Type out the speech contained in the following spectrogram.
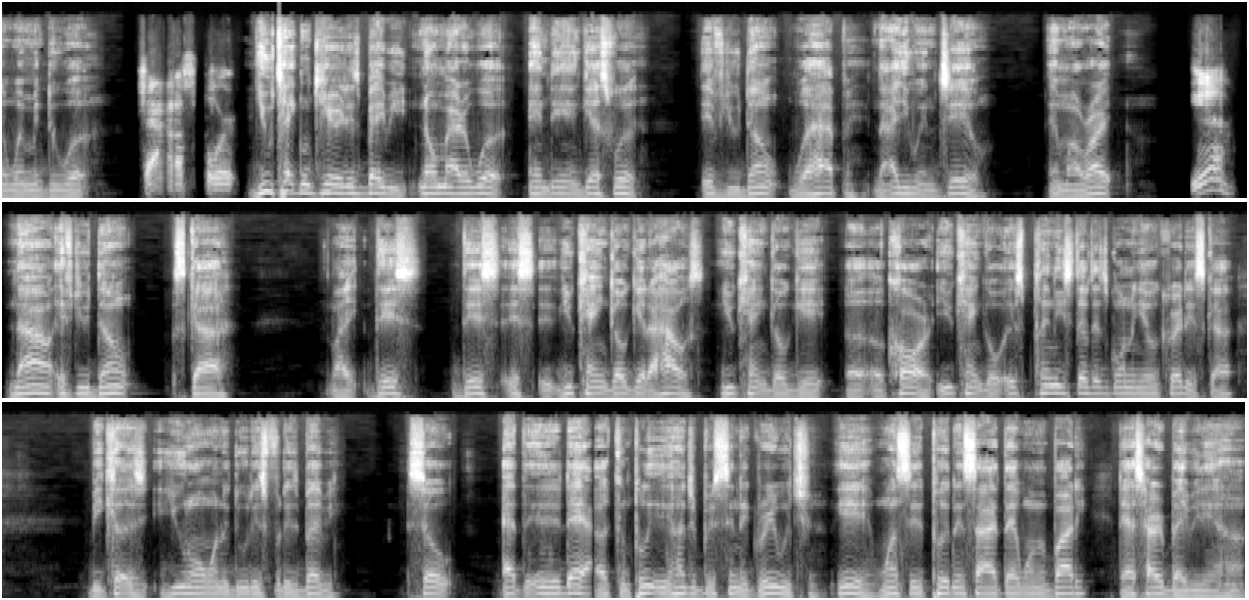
of women do what? Child support. You taking care of this baby no matter what. And then guess what? If you don't, what happened? Now you in jail. Am I right? Yeah. Now, if you don't, Sky, like this, this is you can't go get a house. You can't go get a, a car. You can't go. It's plenty of stuff that's going on your credit, Sky, because you don't want to do this for this baby. So at the end of the day, I completely 100 percent agree with you. Yeah, once it's put inside that woman's body, that's her baby, then, huh?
